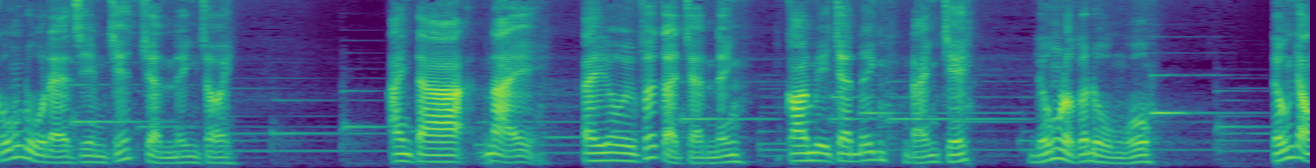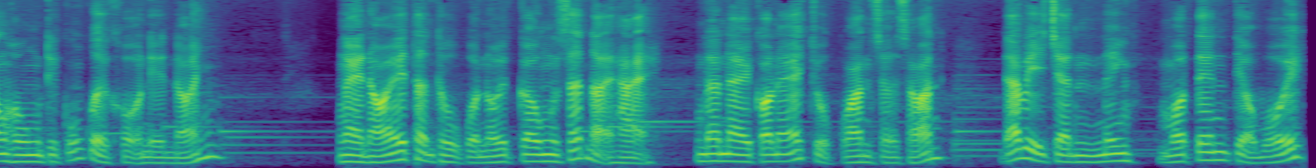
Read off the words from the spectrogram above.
cũng đủ để dìm chết Trần Ninh rồi. Anh ta lại tay đôi với cả Trần Ninh, còn bị Trần Ninh đánh chết. Đúng là cái đồ ngu. Tống Trọng Hùng thì cũng cười khổ nên nói. Nghe nói thần thủ của nội công rất lợi hại. Lần này có lẽ chủ quan sơ sót. Đã bị Trần Ninh, một tên tiểu bối,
